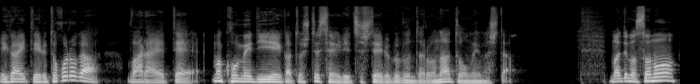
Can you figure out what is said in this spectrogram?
描いているところが笑えて、まあコメディ映画として成立している部分だろうなと思いました。まあでもその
